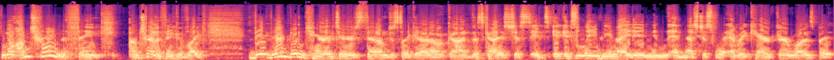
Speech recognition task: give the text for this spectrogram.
You know, I'm trying to think. I'm trying to think of like there, there have been characters that I'm just like, oh god, this guy is just it's it, it's lazy writing, and and that's just what every character was. But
